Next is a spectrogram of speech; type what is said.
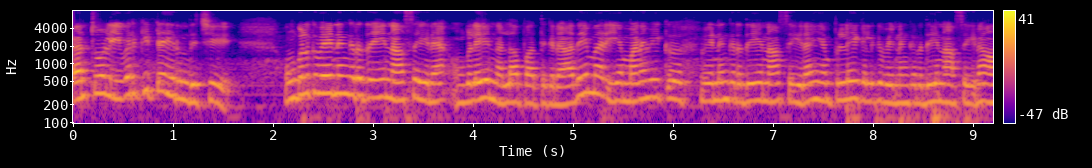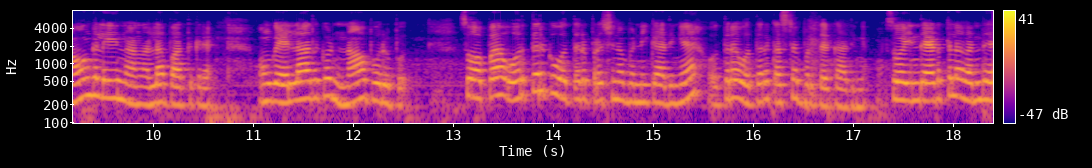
கண்ட்ரோல் இவர்கிட்ட இருந்துச்சு. உங்களுக்கு வேணுங்கிறதையும் நான் செய்கிறேன் உங்களையும் நல்லா பார்த்துக்கிறேன் அதே மாதிரி என் மனைவிக்கு வேணுங்கிறதையும் நான் செய்கிறேன் என் பிள்ளைகளுக்கு வேணுங்கிறதையும் நான் செய்கிறேன் அவங்களையும் நான் நல்லா பார்த்துக்கிறேன் உங்கள் எல்லாருக்கும் நான் பொறுப்பு. ஸோ அப்போ ஒருத்தருக்கு ஒருத்தர் பிரச்சனை பண்ணிக்காதீங்க. ஒருத்தரை ஒருத்தரை கஷ்டப்படுத்திருக்காதீங்க. ஸோ இந்த இடத்துல வந்து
